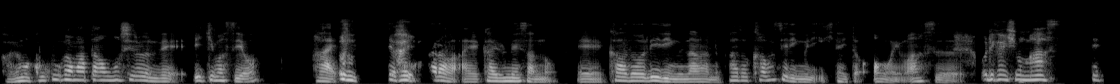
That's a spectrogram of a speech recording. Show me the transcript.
かまあここがまた面白いので、いきますよ。はい。うんでは、はいここからは、えーカエル姉さんの、えーカードリーディングならぬカードカウンセリングに行きたいと思います。お願いします。で、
